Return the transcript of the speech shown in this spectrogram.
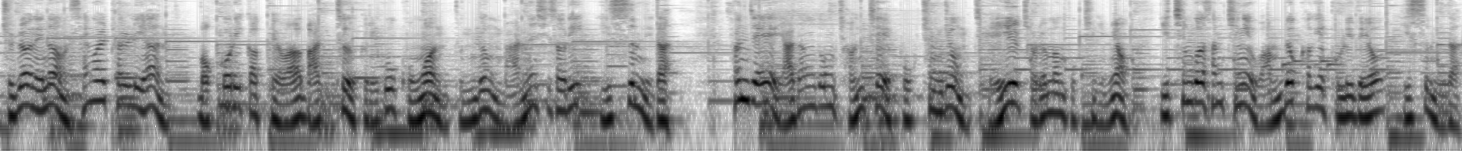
주변에는 생활 편리한 먹거리 카페와 마트 그리고 공원 등등 많은 시설이 있습니다. 현재 야당동 전체 복층 중 제일 저렴한 복층이며 2층과 3층이 완벽하게 분리되어 있습니다.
